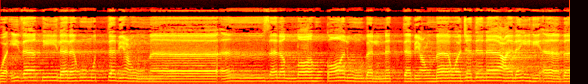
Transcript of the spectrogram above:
وإذا قيل لهم اتبعوا ما أنزل الله قالوا بل نتبع ما وجدنا عليه آباءنا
